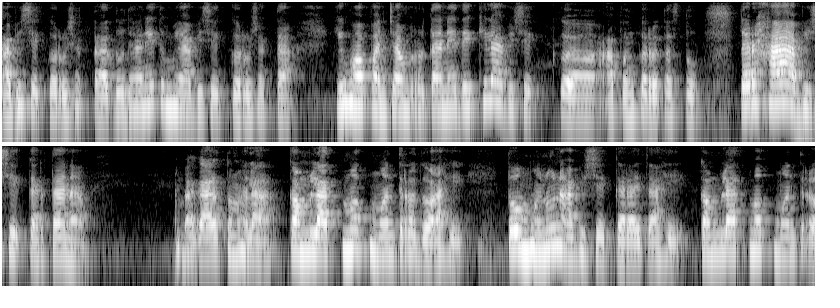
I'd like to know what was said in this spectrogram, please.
अभिषेक करू शकता दुधाने तुम्ही अभिषेक करू शकता किंवा पंचामृताने देखील अभिषेक आपण करत असतो. तर हा अभिषेक करताना बघा तुम्हाला कमलात्मक मंत्र जो आहे तो म्हणून अभिषेक करायचा आहे. कमलात्मक मंत्र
